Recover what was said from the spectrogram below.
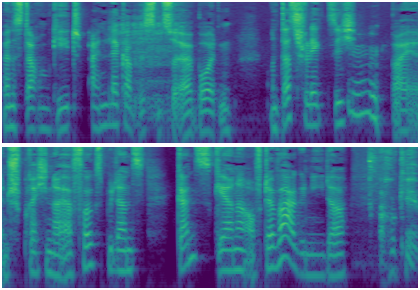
wenn es darum geht, einen Leckerbissen zu erbeuten. Und das schlägt sich bei entsprechender Erfolgsbilanz ganz gerne auf der Waage nieder. Ach, okay.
